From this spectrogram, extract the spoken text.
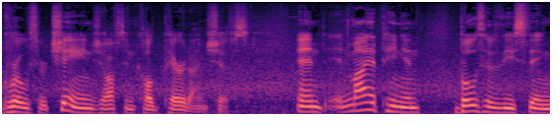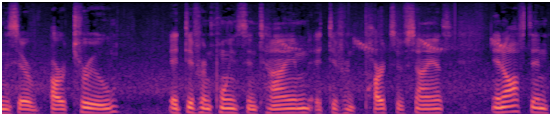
growth or change, often called paradigm shifts? And in my opinion, both of these things are, are true at different points in time, at different parts of science, and often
